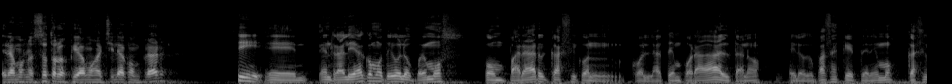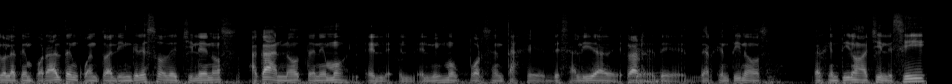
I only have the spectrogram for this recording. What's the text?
éramos nosotros los que íbamos a Chile a comprar. Sí, en realidad, como te digo, lo podemos comparar casi con, con la temporada alta, ¿no? Eh, lo que pasa es que tenemos casi con la temporada alta en cuanto al ingreso de chilenos acá, no tenemos el, mismo porcentaje de salida de, argentinos, de argentinos a Chile. Sí,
